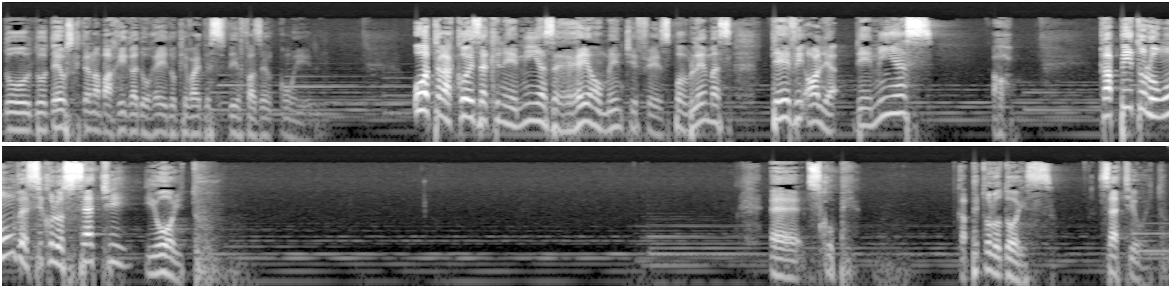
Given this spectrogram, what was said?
do, do Deus que tem na barriga do rei, do que vai decidir fazer com ele. Outra coisa que Neemias realmente fez, problemas teve, olha, Neemias, ó, capítulo 1, versículos 7 e 8. É, desculpe, capítulo 2, 7 e 8.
